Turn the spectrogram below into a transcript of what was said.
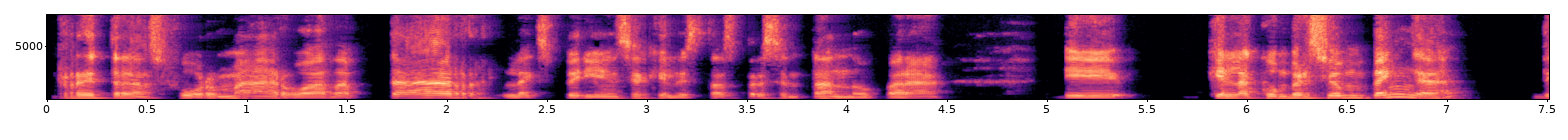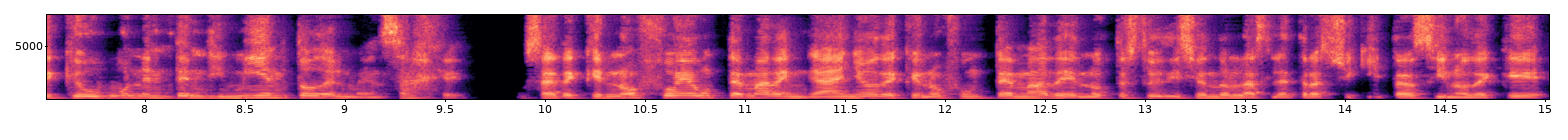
retransformar o adaptar la experiencia que le estás presentando para eh, que la conversión venga de que hubo un entendimiento del mensaje. O sea, de que no fue un tema de engaño, de que no fue un tema de no te estoy diciendo las letras chiquitas, sino de que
